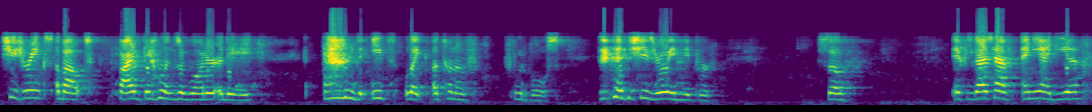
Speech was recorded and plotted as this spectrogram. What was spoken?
She drinks about five gallons of water a day and eats like a ton of food bowls. And she's really hyper. So, if you guys have any idea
